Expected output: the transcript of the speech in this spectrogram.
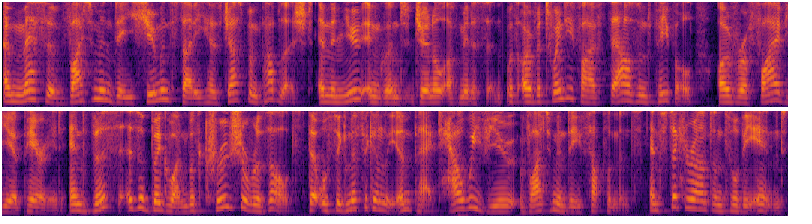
A massive vitamin D human study has just been published in the New England Journal of Medicine with over 25,000 people over a five year period. And this is a big one with crucial results that will significantly impact how we view vitamin D supplements. And stick around until the end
